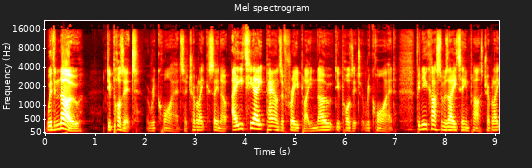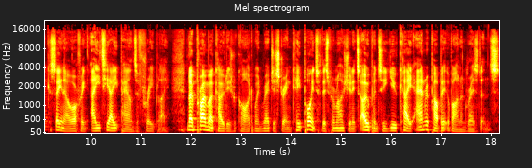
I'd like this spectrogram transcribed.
with no deposit required. So Treble 8 Casino, £88 of free play, no deposit required. For new customers 18 plus, Treble 8 Casino are offering £88 of free play. No promo code is required when registering. Key points for this promotion, it's open to UK and Republic of Ireland residents.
